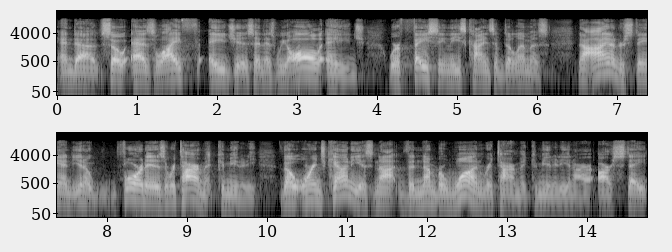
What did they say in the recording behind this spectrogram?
And uh, so as life ages and as we all age, we're facing these kinds of dilemmas. Now, I understand, you know, Florida is a retirement community, though Orange County is not the number one retirement community in our, our state.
